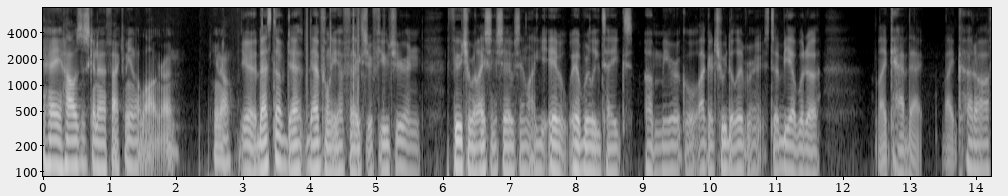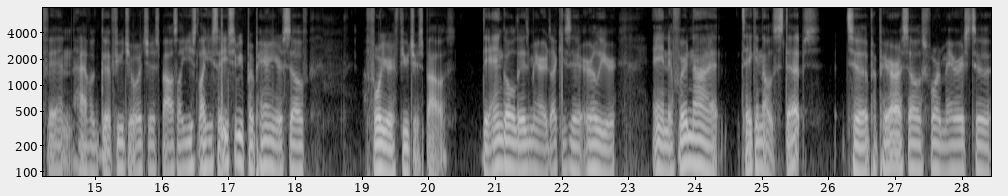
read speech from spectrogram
hey, how is this going to affect me in the long run? You know? Yeah, that stuff de- definitely affects your future and future relationships, and like it, it really takes a miracle, like a true deliverance, to be able to like have that like cut off and have a good future with your spouse. Like you, like you said, you should be preparing yourself for your future spouse. The end goal is marriage, like you said earlier. And if we're not taking those steps to prepare ourselves for marriage, to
